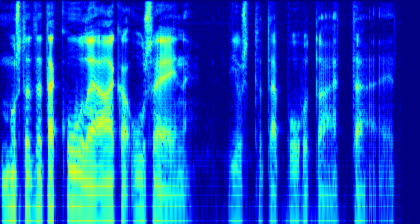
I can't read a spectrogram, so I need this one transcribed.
musta tätä kuulee aika usein, just tätä puhutaan, että, että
